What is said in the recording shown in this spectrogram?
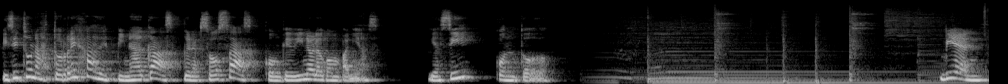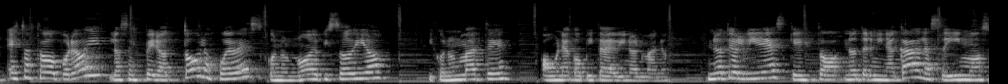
¿Hiciste unas torrejas de espinacas grasosas? ¿Con qué vino lo acompañás? Y así con todo. Bien, esto es todo por hoy. Los espero todos los jueves con un nuevo episodio y con un mate o una copita de vino en mano. No te olvides que esto no termina acá, la seguimos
